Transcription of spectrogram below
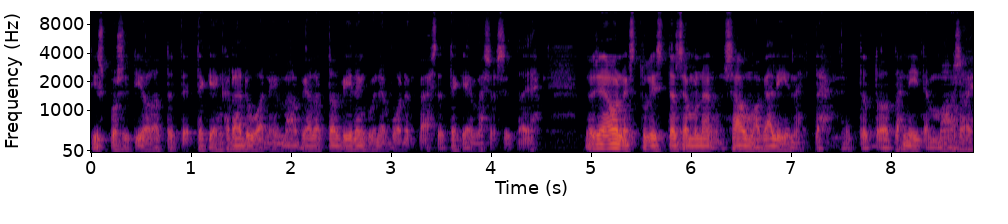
dispositiolla te- tekemään gradua, niin mä oon vielä tuon 50 vuoden päästä tekemässä sitä. Ja, no siinä onneksi tuli sitten semmoinen sauma väliin, että, että tuota, niiden maa sai,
